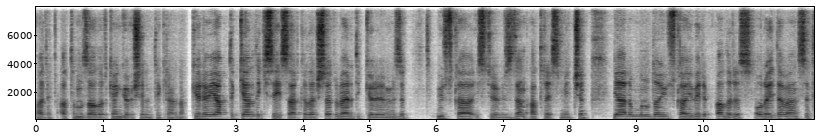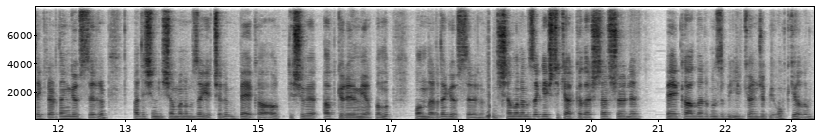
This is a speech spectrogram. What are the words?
Hadi atımızı alırken görüşelim tekrardan. Görevi yaptık geldik seyisi arkadaşlar. Verdik görevimizi. 100k istiyor bizden at resmi için. Yarın bunu da 100k'yı verip alırız. Orayı da ben size tekrardan gösteririm. Hadi şimdi şamanımıza geçelim. BK, at dişi ve at görevimi yapalım. Onları da gösterelim. Şamanımıza geçtik arkadaşlar. Şöyle BK'larımızı bir ilk önce bir okuyalım.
